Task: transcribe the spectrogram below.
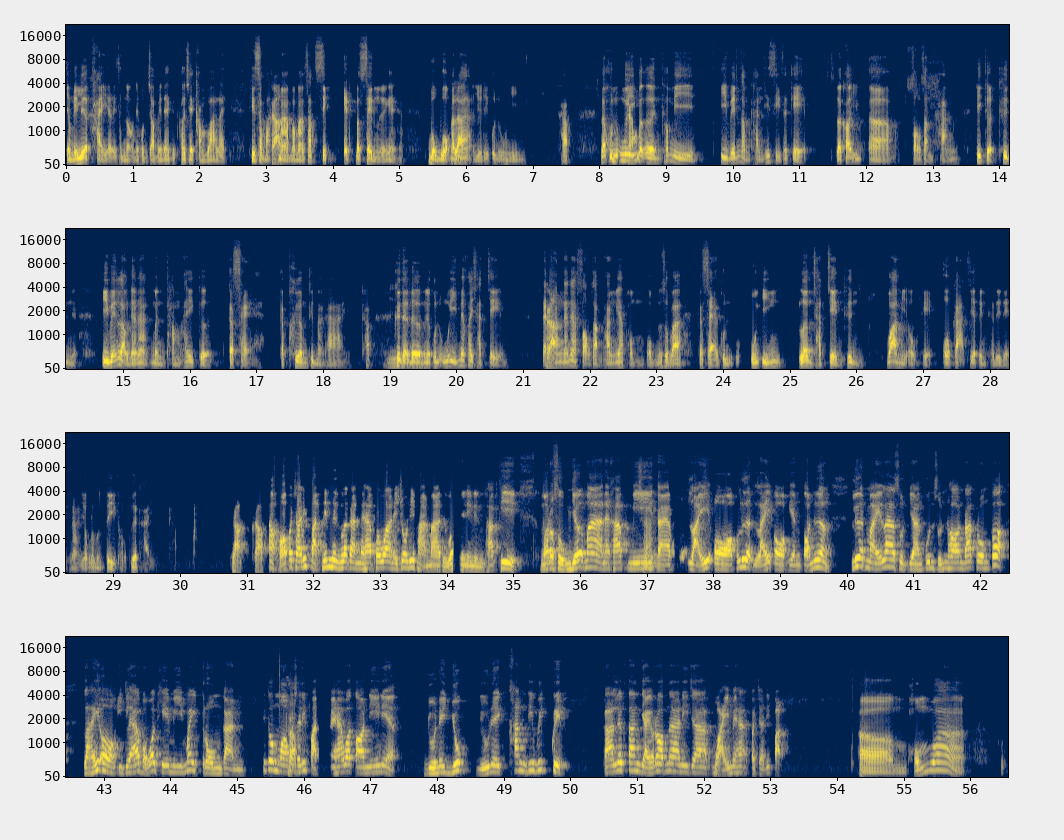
ยังไม่เลือกใครอะไรทำนองนี้ผมจำไม่ได้เขาใช้คำว่าอะไร ที่สะบัดครับมาประมาณสักสิบเอ็ดเปอร์เซ็นต์หรือไงครับบวกบวกๆกันแล้วอยู่ที่คุณอุ้งอิงครับ แล้วคุณอุ้งอิงบังเอิญเขามีอีเวนต์สำคัญที่ศรีสะเกดแล้วก็อีเอ่อสองสามครั้งที่เกิดขึ้นเนี่ยอีเวนต์เหล่านั้นนะมันทำให้เกิดกระแสกระเพื่อมขึ้นมาได้ครับ คือแต่เดิมเนี่ยคุณอุ้งอิงไม่ค่อยชัดเจน แต่ครับครั้งนั้นน่ะสองสามครั้งเนี้ยผมผมรู้สึกว่ากระแสคุณอุ้งอิงเริ่มชัดเจนขึ้น ว่ามีโอกาสโอกาสที่จะเป็นแคนดิเดตนายกรัฐมนตรีของเพื่อไทยครับ ครับครับอะขอประชาธิปัตย์นิดนึงแล้วกันนะครับ เพราะว่าในช่วงที่ผ่านมาถือว่าเป็นอีกหนึ่งพักที่มรสุมเยอะมากนะครับ มีใช่แต่ไหลออกเลือดไหลออกอย่างต่อเนื่อง เลือดใหม่ล่าสุดอย่างคุณสุนทรรักรงก็ไหลออกอีกแล้ว บอกว่าเคมีไม่ตรงกันพี่ตุ้มมองประชาธิปัตย์ไหมฮะว่าตอนนี้เนี่ยอยู่ในยุคอยู่ในขั้นที่วิกฤต การเลือกตั้งใหญ่รอบหน้านี่จะไหวไหมฮะประชาธิปัตย์เอ่อผมว่า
